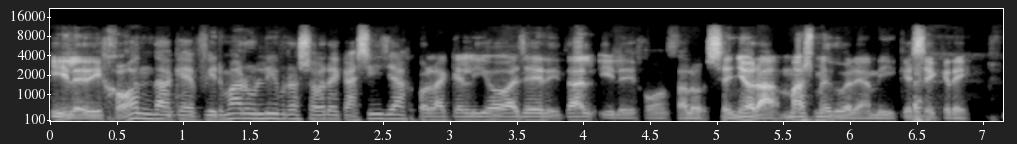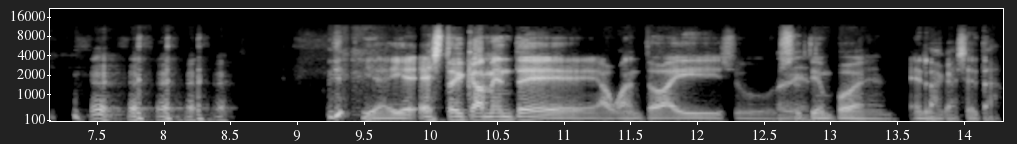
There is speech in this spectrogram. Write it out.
y le dijo, anda, que firmar un libro sobre Casillas con la que lió ayer y tal. Y le dijo Gonzalo, señora, más me duele a mí, ¿qué se cree? Y ahí estoicamente aguantó ahí su, tiempo en, en la caseta.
